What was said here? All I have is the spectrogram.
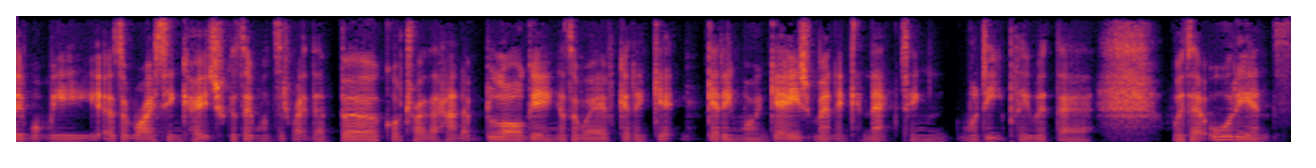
they want me as a writing coach because they wanted to write their book or try their hand at blogging as a way of getting get, getting more engagement and connecting more deeply with their with their audience.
